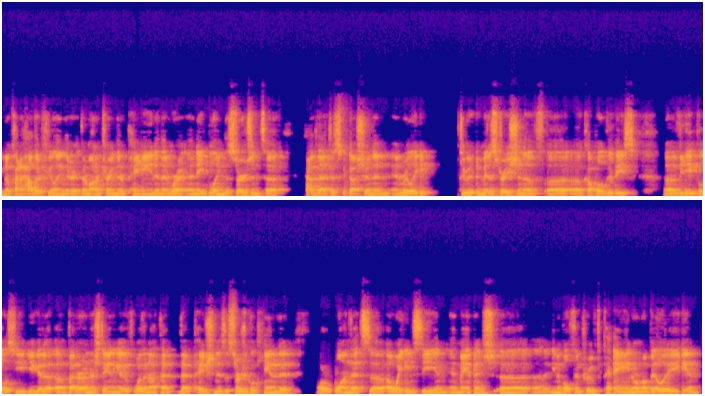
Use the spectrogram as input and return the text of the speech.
you know, kind of how they're feeling. They're they're monitoring their pain, and then we're enabling the surgeon to have that discussion and and really through administration of uh, a couple of these uh, vehicles, you, you get a, a, better understanding of whether or not that that patient is a surgical candidate or one that's uh, a wait and see and, and manage, uh, uh, you know, both improved pain or mobility, and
